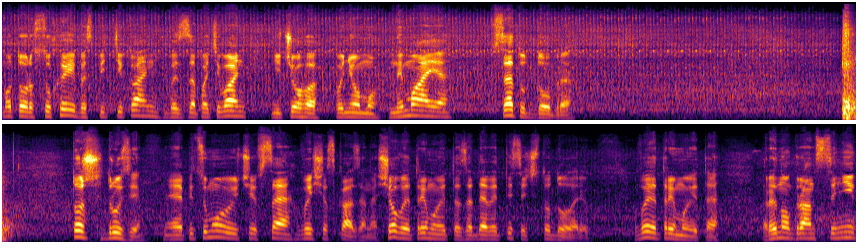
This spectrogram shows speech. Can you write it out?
Мотор сухий, без підтікань, без запотівань, нічого по ньому немає. Все тут добре. Тож, друзі, е, підсумовуючи все вище сказане, що ви отримуєте за 9100 доларів? Ви отримуєте Renault Grand Scenic,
